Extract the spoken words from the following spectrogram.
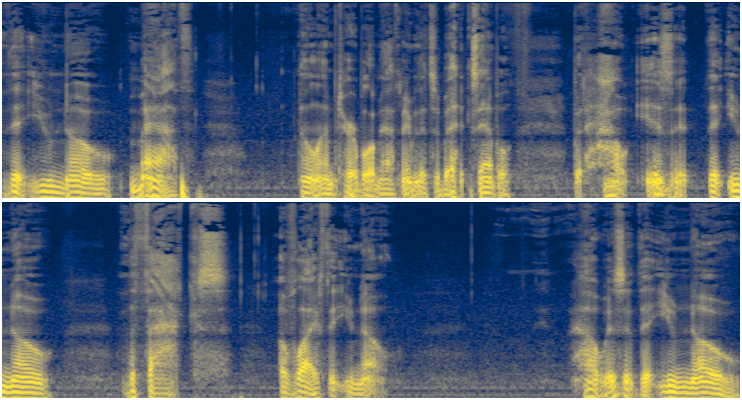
that you know math? Well, I'm terrible at math. Maybe that's a bad example. But how is it that you know the facts of life that you know? How is it that you know,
